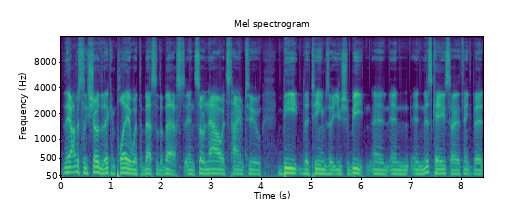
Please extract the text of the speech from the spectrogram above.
they obviously showed that they can play with the best of the best, and so now it's time to beat the teams that you should beat. And, and in this case, I think that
